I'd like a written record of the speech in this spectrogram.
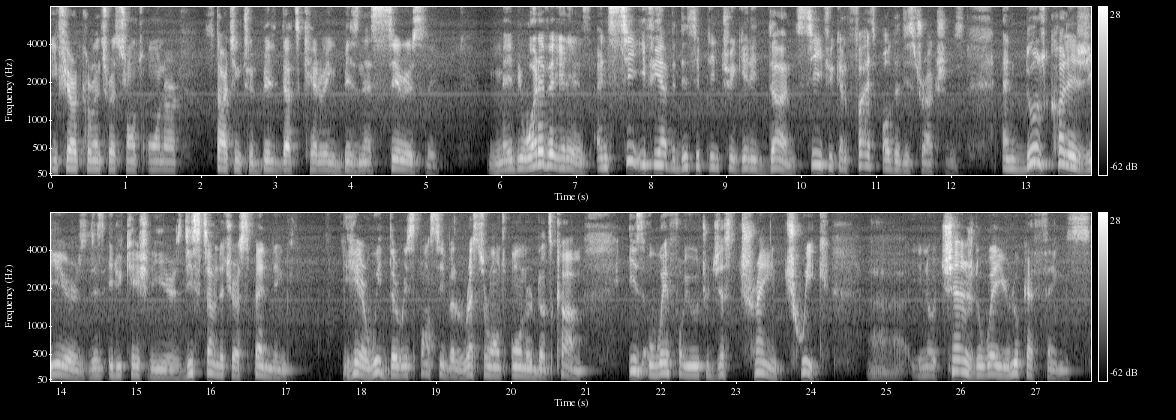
if you're a current restaurant owner starting to build that catering business seriously maybe whatever it is, and see if you have the discipline to get it done. See if you can fight all the distractions. And those college years, these education years, this time that you are spending here with the responsible restaurant owner.com is a way for you to just train, tweak, uh, you know, change the way you look at things,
